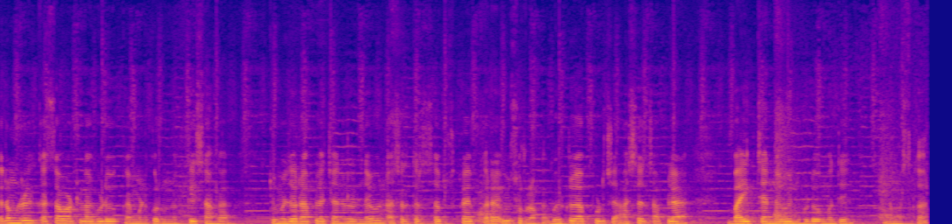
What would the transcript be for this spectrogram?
तर मंडळी कसा वाटला व्हिडिओ? कमेंट करून नक्की सांगा. तुम्ही जर आपल्या चॅनल नवीन असाल तर सबस्क्राईब करायला विसरू नका. भेटूया पुढच्या असंच आपल्या बाईकच्या नवीन व्हिडिओमध्ये नमस्कार.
